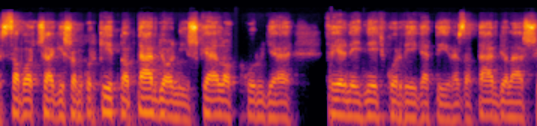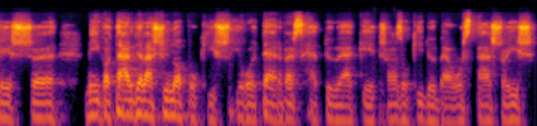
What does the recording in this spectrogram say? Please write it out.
szabadság, és amikor két nap tárgyalni is kell, akkor ugye fél négy-négykor véget ér ez a tárgyalás, és még a tárgyalási napok is jól tervezhetőek, és azok időbeosztása is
